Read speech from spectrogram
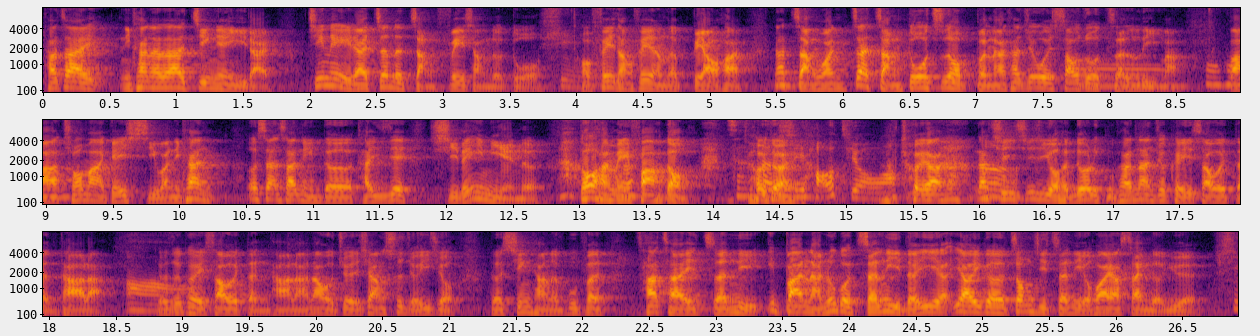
它在你看它在今年以来。今年以来真的涨非常的多，哦，非常非常的彪悍。那涨完再涨多之后，本来它就会稍作整理嘛，把筹码给洗完。你看。二三三零的台积电洗了一年了，都还没发动，对不对？洗好久啊。对啊，那 其实其实有很多的股票，那你就可以稍微等它啦，有时可以稍微等它啦。那我觉得像四九一九的新塘的部分，它才整理一般啦。如果整理的要要一个中级整理的话，要三个月。是。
